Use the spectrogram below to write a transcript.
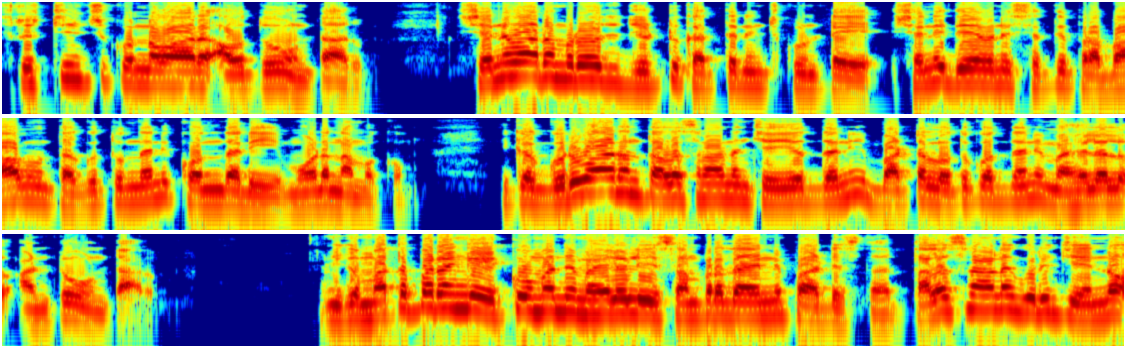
సృష్టించుకున్నవారు అవుతూ ఉంటారు. శనివారం రోజు జుట్టు కత్తిరించుకుంటే శనిదేవుని శక్తి ప్రభావం తగ్గుతుందని కొందరి మూఢనమ్మకం. ఇక గురువారం తలస్నానం చేయొద్దని బట్టలు ఉతకొద్దని మహిళలు అంటూ ఉంటారు. ఇక మతపరంగా ఎక్కువ మంది మహిళలు ఈ సంప్రదాయాన్ని పాటిస్తారు. తలస్నానం గురించి ఎన్నో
